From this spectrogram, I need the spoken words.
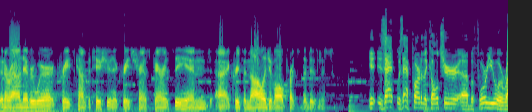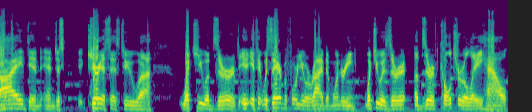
and around everywhere. It creates competition, it creates transparency, and uh, it creates a knowledge of all parts of the business. Is that was that part of the culture uh, before you arrived, and and just curious as to uh, what you observed. If it was there before you arrived, I'm wondering what you observed culturally, how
